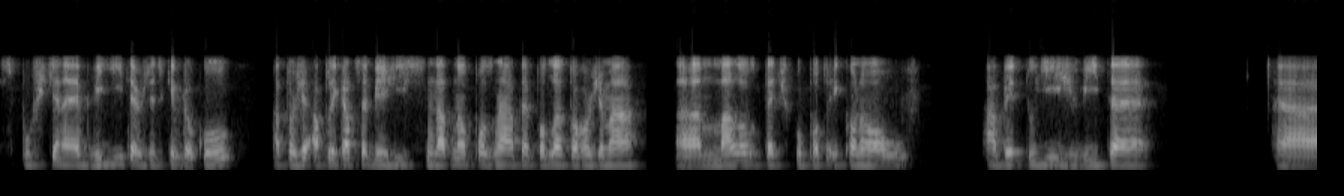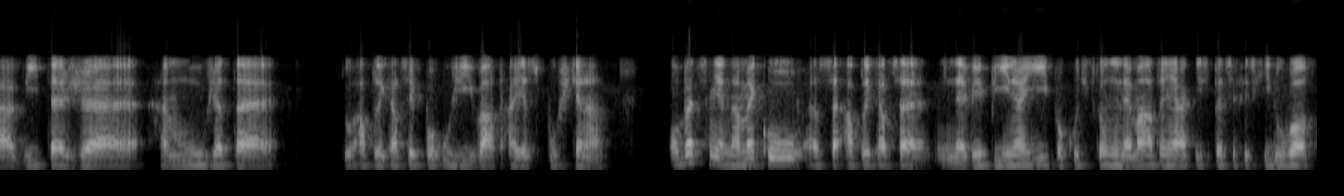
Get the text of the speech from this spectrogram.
spuštěné, vidíte vždycky v doku. A to, že aplikace běží, snadno poznáte podle toho, že má malou tečku pod ikonou, a vy tudíž víte, eh, víte, že můžete tu aplikaci používat a je spuštěná. Obecně na Macu se aplikace nevypínají, pokud k tomu nemáte nějaký specifický důvod,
